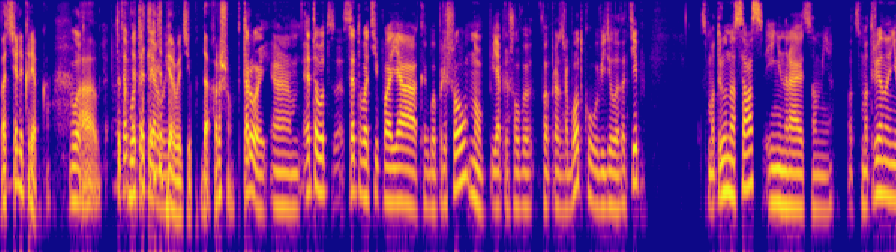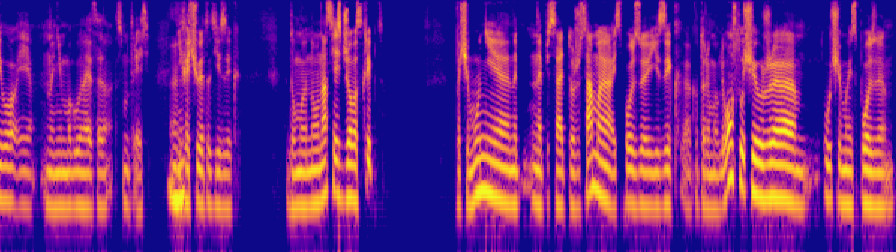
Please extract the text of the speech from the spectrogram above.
Подсели крепко. Вот, а, это, вот это, это, первый. это первый тип. Да, хорошо. Второй. Эм, это вот с этого типа я как бы пришел, ну, я пришел в веб-разработку, увидел этот тип, Смотрю на SAS, и не нравится он мне. Вот смотрю на него, и ну, не могу на это смотреть. Mm-hmm. Не хочу этот язык. Думаю, ну, у нас есть JavaScript. Почему не написать то же самое, используя язык, который мы в любом случае уже учим и используем,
